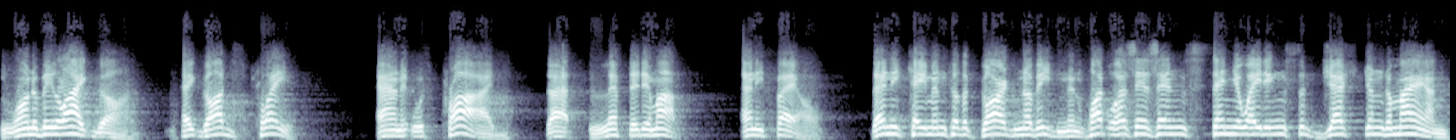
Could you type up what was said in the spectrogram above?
He wanted to be like God, take God's place. And it was pride that lifted him up, and he fell. Then he came into the Garden of Eden, and what was his insinuating suggestion to man?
